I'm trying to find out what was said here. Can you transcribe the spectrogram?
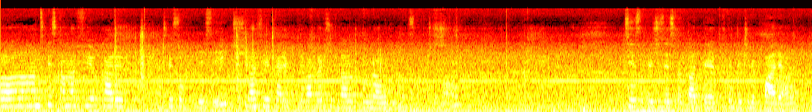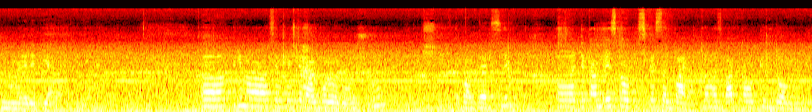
Uh, am scris cam la fiecare, am scris o piesă aici și la fiecare câteva versuri, dar oricum n-au rimă sau ceva. Țin să precizez că toate cântecele pare au numele de Diana în ele. Uh, prima se numește Marlboro Roșu și câteva versuri. Uh, te cambrez ca o pisică sălbatică, mă zbat ca ochiul Domnului.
